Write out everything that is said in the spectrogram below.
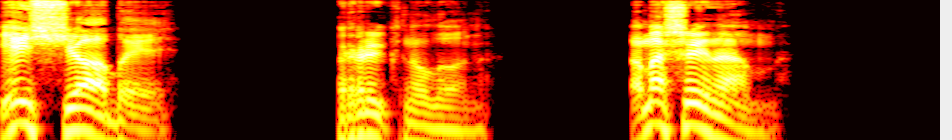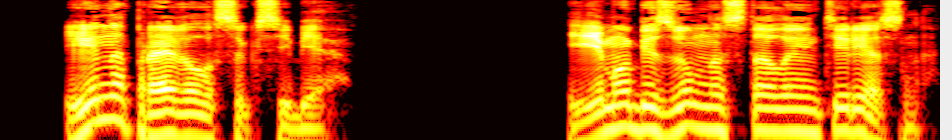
«Еще бы!» — рыкнул он. «По машинам!» И направился к себе. Ему безумно стало интересно,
